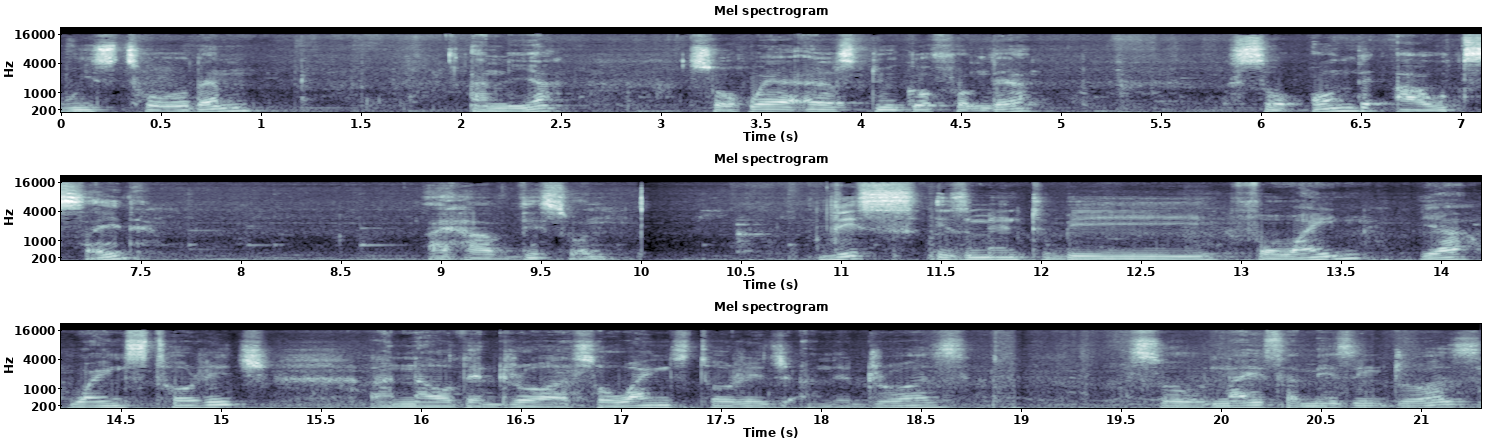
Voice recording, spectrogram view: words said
we store them. And yeah so where else do we go from there? So on the outside I have this one this is meant to be for wine yeah wine storage and now the drawers. So wine storage and the drawers. So nice amazing drawers.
